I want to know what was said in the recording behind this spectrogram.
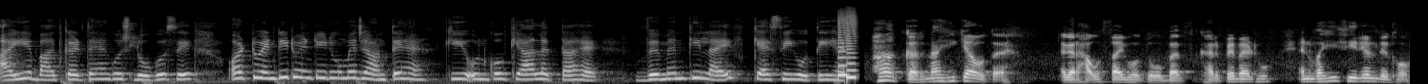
आइए बात करते हैं कुछ लोगों से और 2022 में जानते हैं कि उनको क्या लगता है विमेन की लाइफ कैसी होती है। हाँ करना ही क्या होता है। अगर हाउस वाइफ हो तो बस घर पे बैठो एंड वही सीरियल देखो।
